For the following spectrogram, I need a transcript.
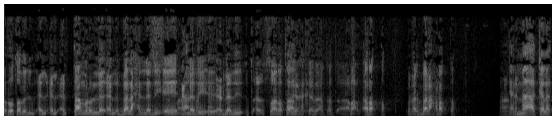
الرطب ال- ال- ال- التمر ال- البلح الذي إيه الذي. الذي صار. طريا هكذا رطب البلح رطب يعني ما أكلت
